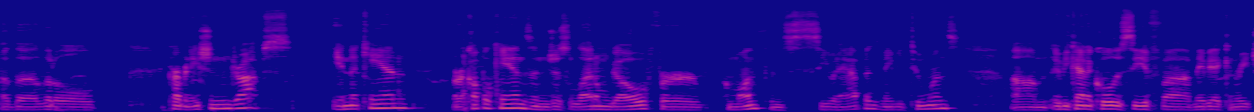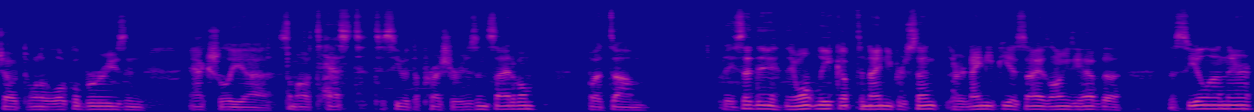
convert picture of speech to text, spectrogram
of the little carbonation drops in a can or a couple cans and just let them go for a month and see what happens, maybe two months. Um, it'd be kind of cool to see if uh, maybe I can reach out to one of the local breweries and actually uh, somehow test to see what the pressure is inside of them. But um, they said they, they won't leak up to 90% or 90 psi as long as you have the, the seal on there.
